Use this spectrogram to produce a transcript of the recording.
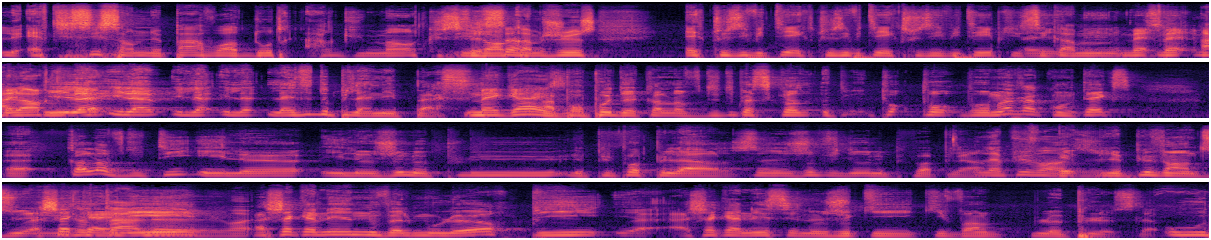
le FTC semble ne pas avoir d'autres arguments que c'est C'est genre ça. comme juste exclusivité, exclusivité, exclusivité. Puis c'est comme. mais- mais- alors Il a, il, a, il, a, il, a, il a dit depuis l'année passée Mais guys- à propos de Call of Duty, parce que pour, pour, pour mettre en contexte, euh, Call of Duty est le, est le jeu le plus, le plus populaire. C'est le jeu vidéo le plus populaire. Le plus vendu. Le, le plus vendu. À chaque, année, le- ouais. à chaque année, une nouvelle mouleur, puis euh, à chaque année, c'est le jeu qui, qui vend le plus, là, ou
